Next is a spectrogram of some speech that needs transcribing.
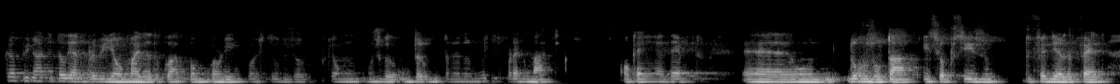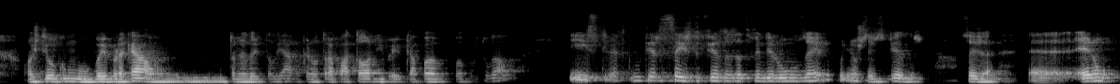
O campeonato italiano para mim é o mais adequado para o Mourinho, para o estilo do jogo, porque é um, um, um, treinador muito pragmático, ok? É adepto um, do resultado e se eu preciso defender, defende. Ao estilo como veio para cá, um, um treinador italiano, que era o Trapattoni, veio cá para, para Portugal, e se tivesse que meter seis defesas a defender um 1-0, punham seis defesas seja, uh, eram,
